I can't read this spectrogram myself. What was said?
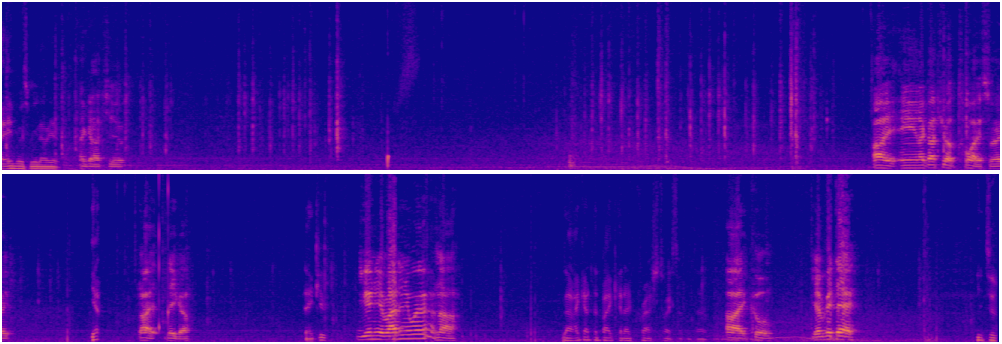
Hey, invoice me now, yeah. I got you. Alright, and I got you up twice, right? Yep. Alright, there you go. Thank you. You need a ride anywhere or nah? No, I got the bike that I've crashed twice up with that. All right, cool. You have a good day. You too.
